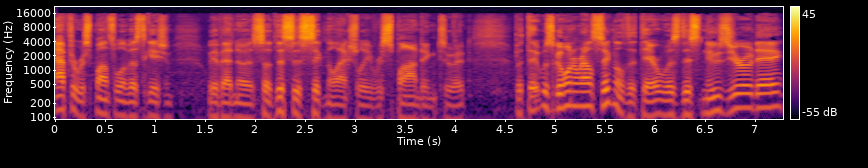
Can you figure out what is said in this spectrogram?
After responsible investigation, we have had no. So this is Signal actually responding to it, but it was going around Signal that there was this new zero day,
